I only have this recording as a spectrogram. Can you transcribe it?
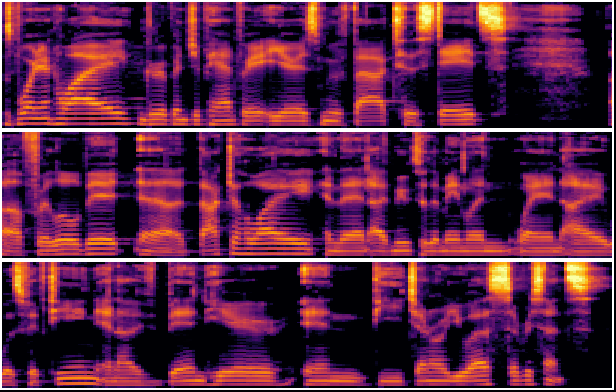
was born in Hawaii, grew up in Japan for eight years, moved back to the states uh, for a little bit, uh, back to Hawaii, and then I moved to the mainland when I was 15, and I've been here in the general U.S. ever since.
